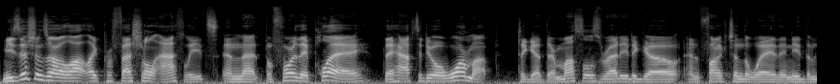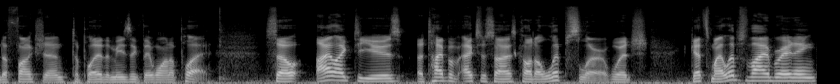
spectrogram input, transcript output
Musicians are a lot like professional athletes in that before they play, they have to do a warm up to get their muscles ready to go and function the way they need them to function to play the music they want to play. So I like to use a type of exercise called a lip slur, which gets my lips vibrating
